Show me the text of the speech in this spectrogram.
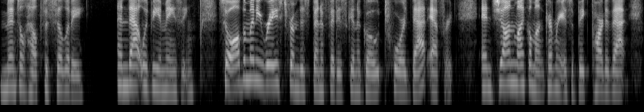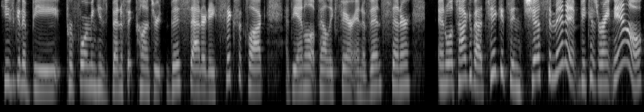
mental health facility. And that would be amazing. So, all the money raised from this benefit is going to go toward that effort. And John Michael Montgomery is a big part of that. He's going to be performing his benefit concert this Saturday, 6 o'clock at the Antelope Valley Fair and Events Center. And we'll talk about tickets in just a minute because right now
